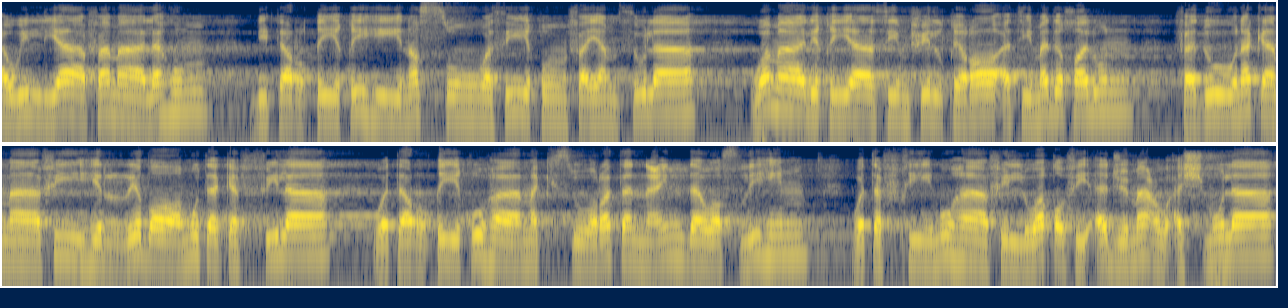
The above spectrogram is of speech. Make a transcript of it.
أو اليا فما لهم بترقيقه نص وثيق فيمثلا وما لقياس في القراءة مدخل فدونك ما فيه الرضا متكفلا وترقيقها مكسورة عند وصلهم وتفخيمها في الوقف أجمع أشملا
